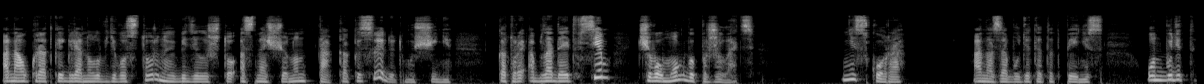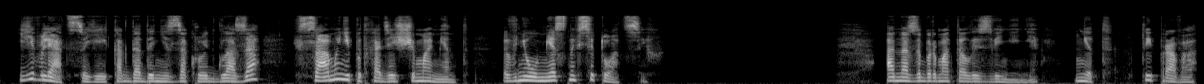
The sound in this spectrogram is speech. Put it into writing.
Она украдкой глянула в его сторону и убедилась, что оснащен он так, как и следует мужчине, который обладает всем, чего мог бы пожелать. Не скоро она забудет этот пенис. Он будет являться ей, когда Денис закроет глаза в самый неподходящий момент, в неуместных ситуациях. Она забормотала извинения. «Нет, ты права»,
